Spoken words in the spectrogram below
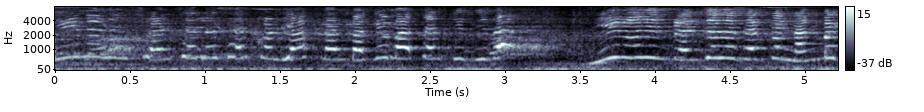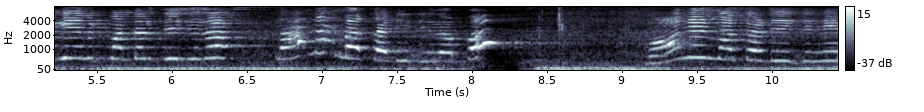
ನೀನು ನನ್ನ ಫ್ರೆಂಡ್ಸ್ ಎಲ್ಲ ಸೇರ್ಕೊಂಡು ಯಾಕೆ ನನ್ನ ಬಗ್ಗೆ ಮಾತಾಡ್ತಿದ್ದೀರಾ ನೀನು ನಿನ್ನ ಫ್ರೆಂಡ್ಸ್ ಎಲ್ಲ ಸೇರ್ಕೊಂಡು ನನ್ನ ಬಗ್ಗೆ ಏನಕ್ಕೆ ಮಾತಾಡ್ತಿದ್ದೀರಾ ನಾನೇನು ಮಾತಾಡಿದ್ದೀನಪ್ಪ ನಾನೇನು ಮಾತಾಡಿದ್ದೀನಿ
